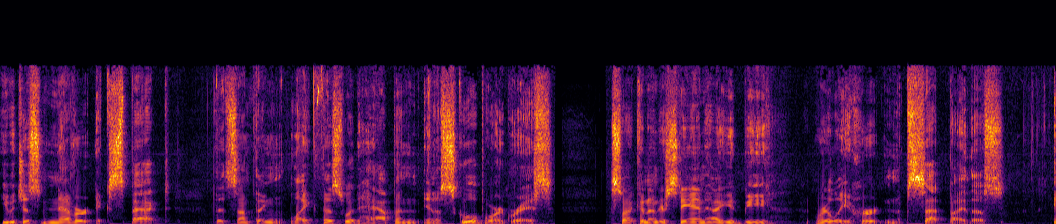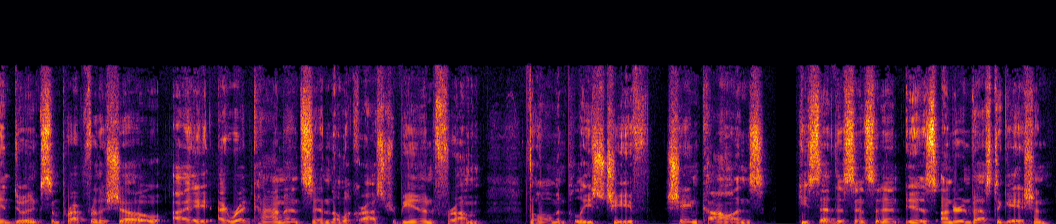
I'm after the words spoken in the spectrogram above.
you would just never expect that something like this would happen in a school board race. So I can understand how you'd be really hurt and upset by this. In doing some prep for the show, I, I read comments in the La Crosse Tribune from the Holmen police chief, Shane Collins. He said this incident is under investigation,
